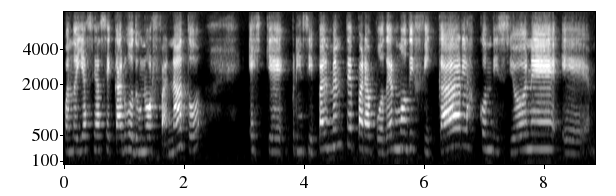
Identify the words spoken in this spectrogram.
cuando ella se hace cargo de un orfanato, es que principalmente para poder modificar las condiciones eh,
